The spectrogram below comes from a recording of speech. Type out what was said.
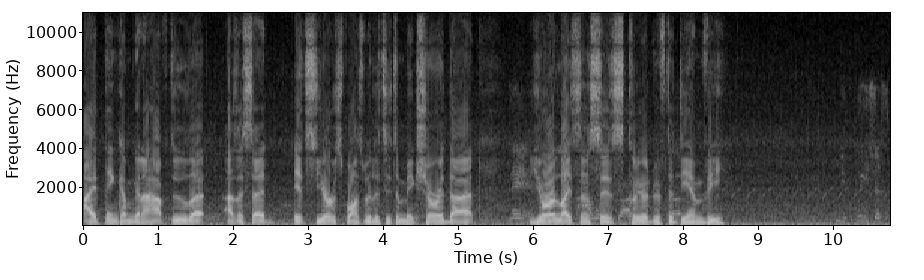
I think I'm gonna have to do that. As I said, it's your responsibility to make sure that your license is cleared with the. DMV. Can you please just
